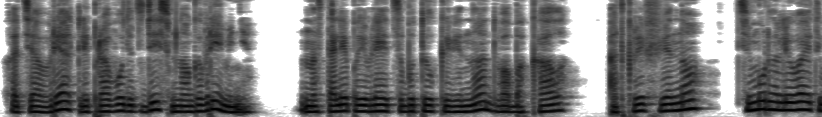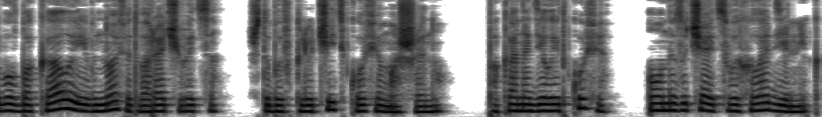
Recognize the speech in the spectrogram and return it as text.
хотя вряд ли проводит здесь много времени. На столе появляется бутылка вина, два бокала. Открыв вино, Тимур наливает его в бокалы и вновь отворачивается, чтобы включить кофемашину. Пока она делает кофе, он изучает свой холодильник,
